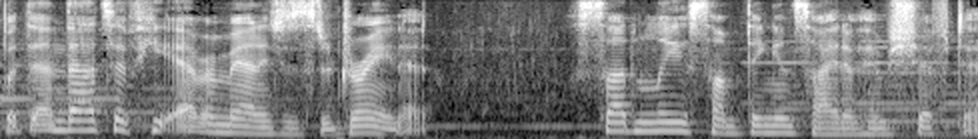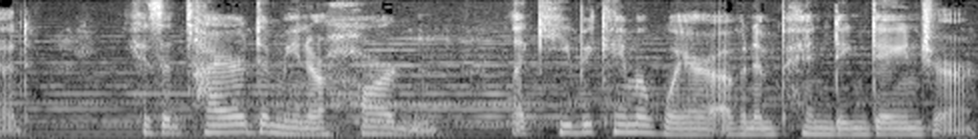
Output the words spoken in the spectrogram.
But then that's if he ever manages to drain it. Suddenly, something inside of him shifted. His entire demeanor hardened, like he became aware of an impending danger,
